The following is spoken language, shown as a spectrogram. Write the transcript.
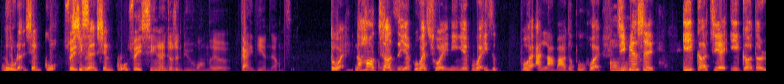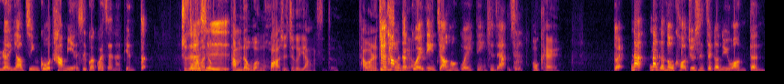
路人先过，所以行人先过，所以行人就是女王的概念这样子。对，然后车子也不会催你，也不会一直。不会按喇叭都不会，即便是一个接一个的人要经过，他们也是乖乖在那边等。就是他们的他们的文化是这个样子的，台湾人就是他们的规定，交通规定是这样子。OK，对，那那个路口就是这个女王灯，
